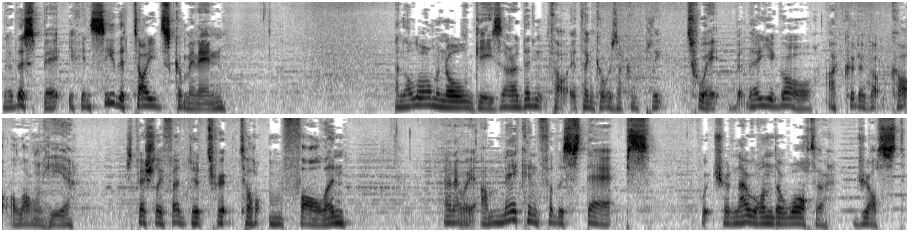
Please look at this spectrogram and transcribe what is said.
Now this bit, you can see the tides coming in and although I'm an old geezer, I didn't thought, think I was a complete twit, but there you go. I could have got caught along here, especially if I'd tripped up and fallen. Anyway, I'm making for the steps, which are now underwater, just.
